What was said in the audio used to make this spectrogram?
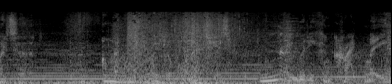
my turn. I'm an unbreakable, matches. Nobody can crack me.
